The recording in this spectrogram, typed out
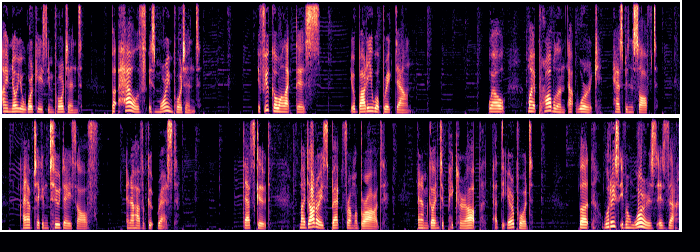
I know your work is important, but health is more important. If you go on like this, your body will break down. Well, my problem at work has been solved. I have taken two days off, and I'll have a good rest. That's good. My daughter is back from abroad and I'm going to pick her up at the airport. But what is even worse is that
